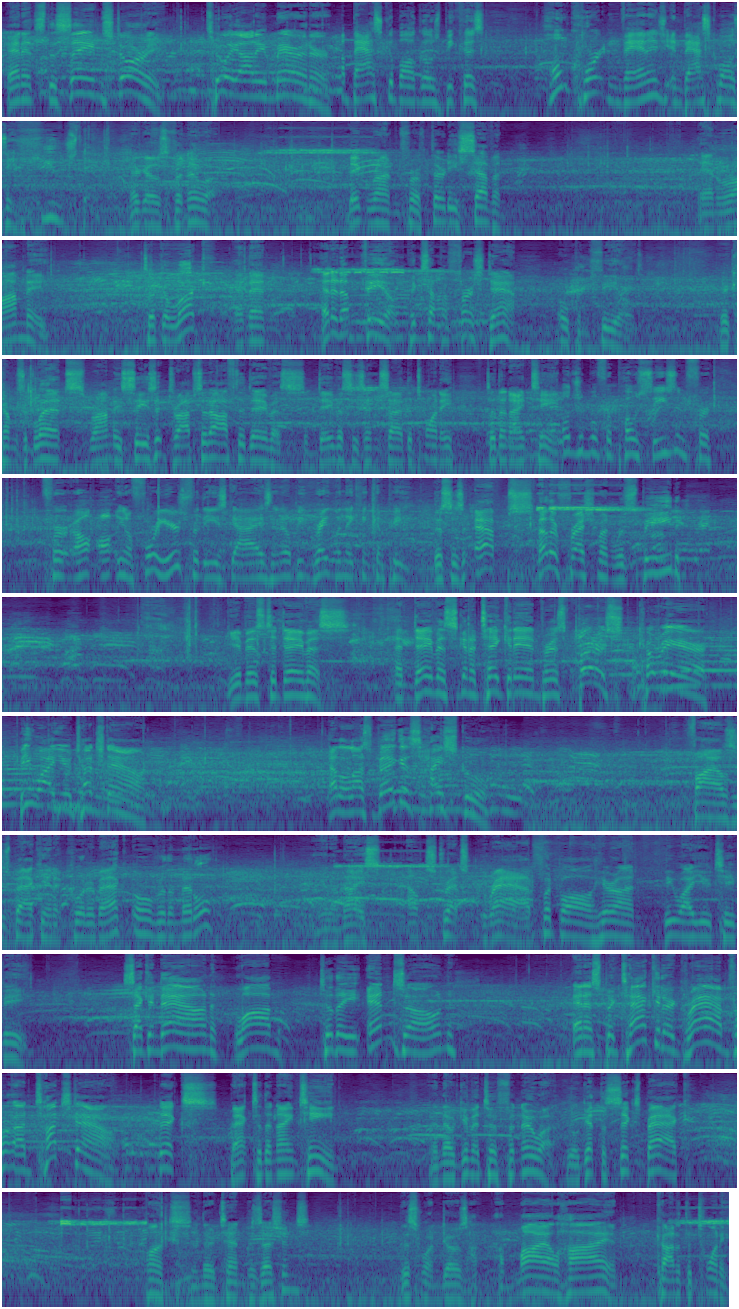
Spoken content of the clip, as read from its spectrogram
And it's the same story. Tuioti Mariner. A basketball goes because home court advantage in basketball is a huge thing. There goes Fonua. Big run for 37. And Romney took a look and then headed upfield. Picks up a first down. Open field. Here comes the blitz. Romney sees it, drops it off to Davis. And Davis is inside the 20 to the 19. Eligible for postseason for for all, all, you know four years for these guys, and it'll be great when they can compete. This is Epps, another freshman with speed. Give this to Davis. And Davis is going to take it in for his first career BYU touchdown at a Las Vegas high school. Files is back in at quarterback over the middle. And a nice outstretched grab. Football here on BYU TV. Second down, lob to the end zone. And a spectacular grab for a touchdown. Dix back to the 19. And they'll give it to Fonua, who'll get the six back. Punts in their 10 possessions. This one goes a mile high and caught at the 20.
